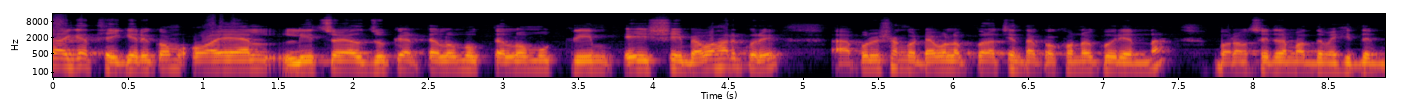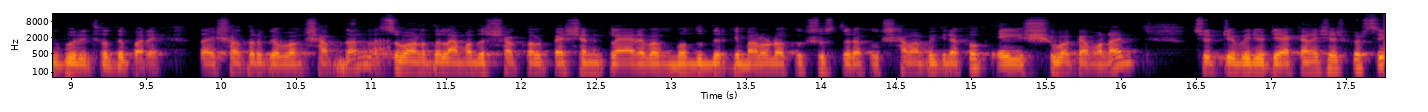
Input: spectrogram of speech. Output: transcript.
জায়গা থেকে এরকম অয়েল লিচ অয়েল জুকের তেলমুক তেলমুক ক্রিম এই সেই ব্যবহার করে আহ, পুরুষাঙ্গ ডেভেলপ করার চিন্তা কখনো করেন না বরং সেটার মাধ্যমে হিতের বিপরীত হতে পারে। তাই সতর্ক এবং সাবধান। সুবাহতাল্লাহ আমাদের সকল পেশেন্ট ক্লায়েন্ট এবং বন্ধুদেরকে ভালো রাখুক সুস্থ রাখুক স্বাভাবিক রাখুক এই শুভকামনায় ছোট্ট ভিডিওটি এখানে শেষ করছি।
